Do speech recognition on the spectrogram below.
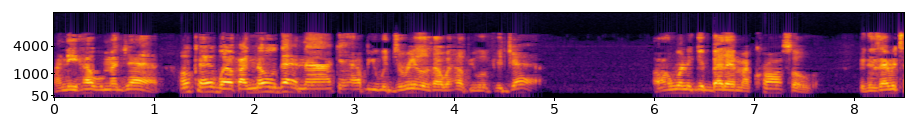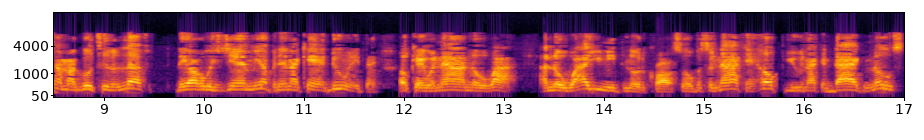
I need help with my jab. Okay, well, if I know that now, I can help you with drills that will help you with your jab. Or oh, I want to get better at my crossover because every time I go to the left, they always jam me up and then I can't do anything. Okay, well, now I know why. I know why you need to know the crossover. So now I can help you and I can diagnose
